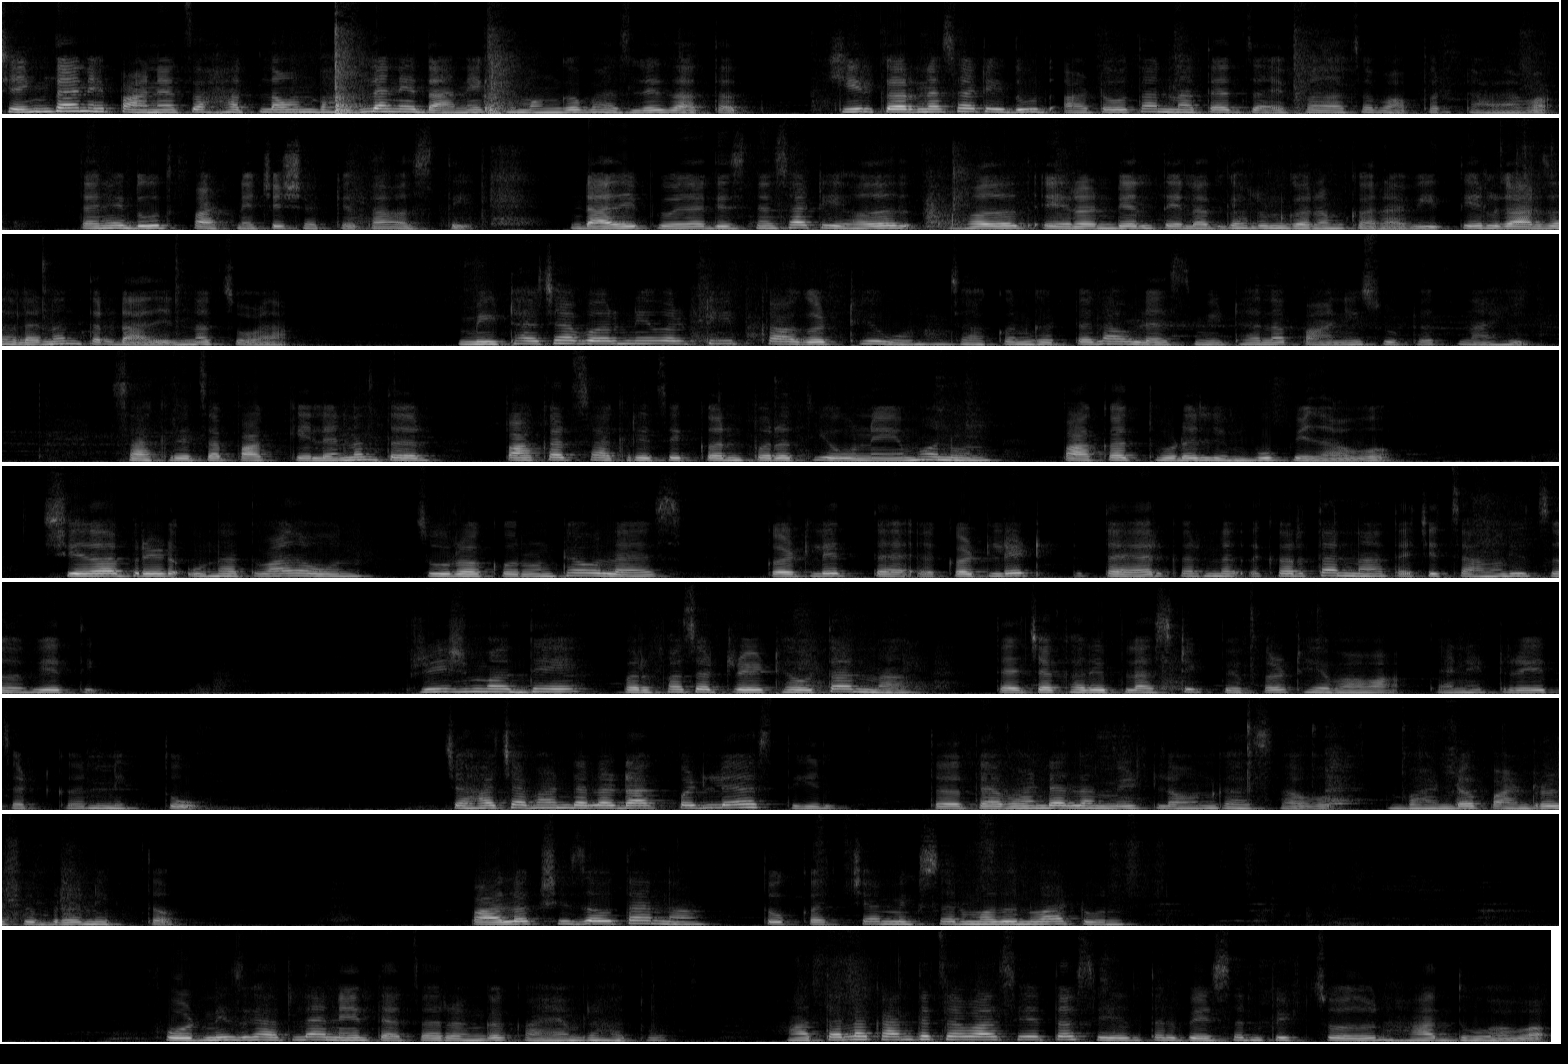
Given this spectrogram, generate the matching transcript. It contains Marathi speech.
शेंगदाणे पाण्याचा हात लावून भाजल्याने दाणे खमंग भाजले जातात. खीर करण्यासाठी दूध आटवताना त्यात जायफळाचा वापर टाळावा. त्याने दूध फाटण्याची शक्यता असते. डाळी पिवळ्या दिसण्यासाठी हळद हळद एरंडेल तेलात घालून गरम करावी. तेल गार झाल्यानंतर डाळींना चोळा. मिठाच्या बरणीवर टीप कागद ठेवून झाकण घट्ट लावल्यास मिठाला पाणी सुटत नाही. साखरेचा पाक केल्यानंतर पाकात साखरेचे कण परत येऊ नये म्हणून पाकात थोडं लिंबू पिळावं. शिरा ब्रेड उन्हात वाळवून चुरा करून ठेवल्यास कटलेट तया कटलेट तयार करण्या करताना त्याची चांगली चव येते. फ्रीजमध्ये बर्फाचा ट्रे ठेवताना त्याच्याखाली प्लास्टिक पेपर ठेवावा. त्याने ट्रे चटकन निघतो. चहाच्या भांड्याला डाग पडले असतील तर त्या भांड्याला मीठ लावून घासावं. भांडं पांढरं शुभ्र निघतं. पालक शिजवताना तो कच्च्या मिक्सरमधून वाटून फोडणीस घातल्याने त्याचा रंग कायम राहतो. हाताला कांद्याचा वास येत असेल तर बेसन पीठ चोळून हात धुवावा.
